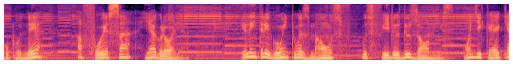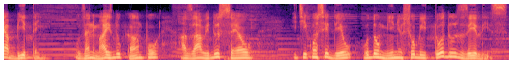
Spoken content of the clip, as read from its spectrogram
o poder, a força e a glória. Ele entregou em tuas mãos os filhos dos homens, onde quer que habitem, os animais do campo, as aves do céu, e te concedeu o domínio sobre todos eles.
